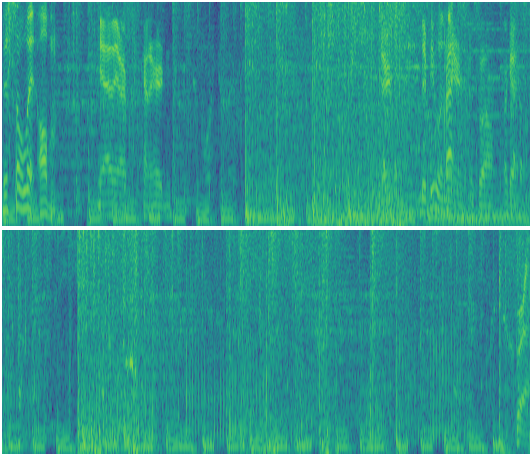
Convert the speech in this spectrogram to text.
They're so lit, all of them. Yeah, they are kind of hurting. There, are people in Cracked. there as well. Okay. Bruh.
